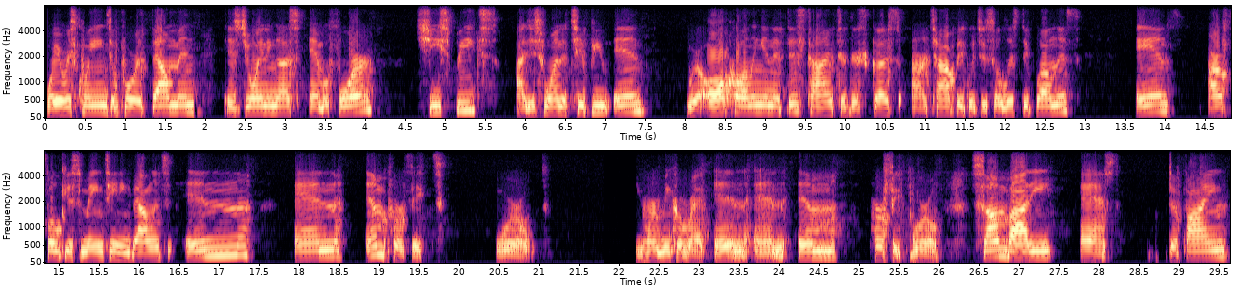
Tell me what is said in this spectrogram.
Warriors Queen Zipporah Thelman is joining us. And before she speaks, I just want to tip you in. We're all calling in at this time to discuss our topic, which is holistic wellness, and our focus maintaining balance in an imperfect world. You heard me correct. In an imperfect world. Somebody asked, define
